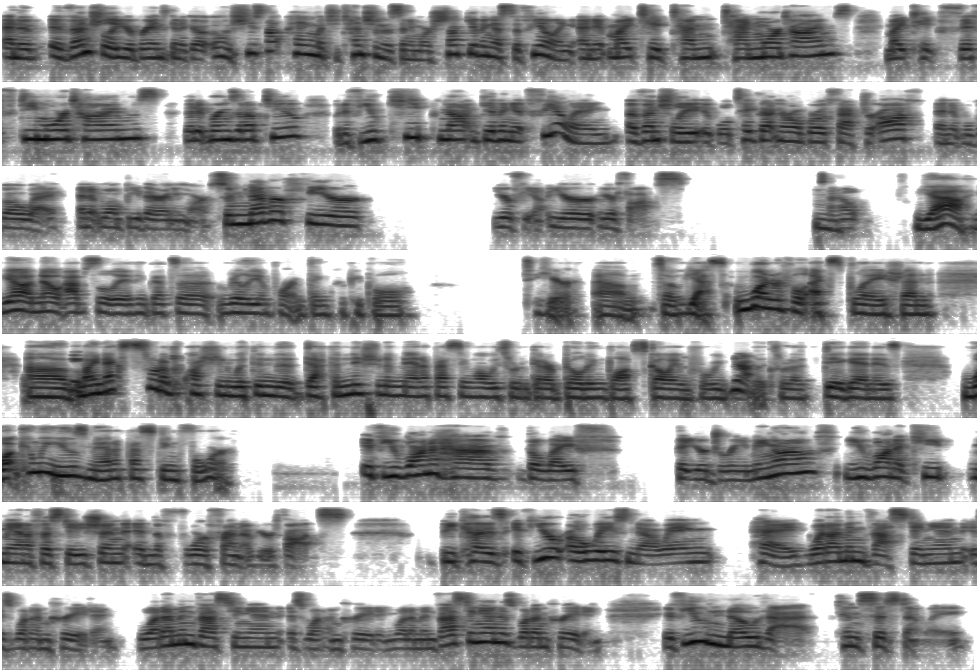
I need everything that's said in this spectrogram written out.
and eventually your brain's going to go oh she's not paying much attention to this anymore. She's not giving us the feeling. And it might take 10 10 more times might take 50 more times that it brings it up to you. But if you keep not giving it feeling eventually it will take that neural growth factor off and it will go away and it won't be there anymore. So never fear your feel your your thoughts. Does that mm. help? Yeah yeah no absolutely. I think that's a really important thing for people to hear. Um, so yes, wonderful explanation. Uh, my next sort of question within the definition of manifesting, while we sort of get our building blocks going before we yeah. like sort of dig in, is what can we use manifesting for? If you want to have the life that you're dreaming of, you want to keep manifestation in the forefront of your thoughts. Because if you're always knowing hey, what I'm investing in is what I'm creating. What I'm investing in is what I'm creating. What I'm investing in is what I'm creating. If you know that consistently,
